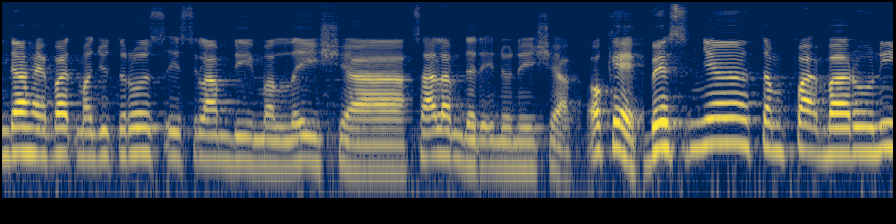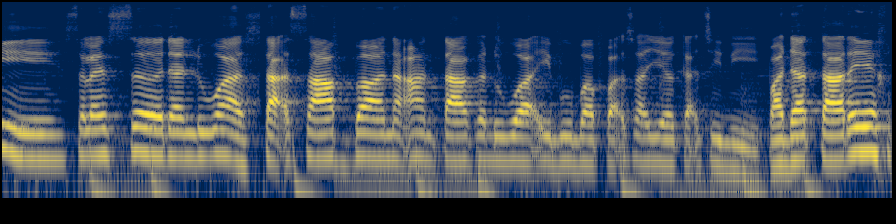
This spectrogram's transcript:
indah, hebat, maju terus Islam di Malaysia. Salam dari Indonesia. Okey, base-nya tempat baru ni selesa dan luas. Tak sabar nak hantar kedua ibu bapa saya kat sini. Pada tarikh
